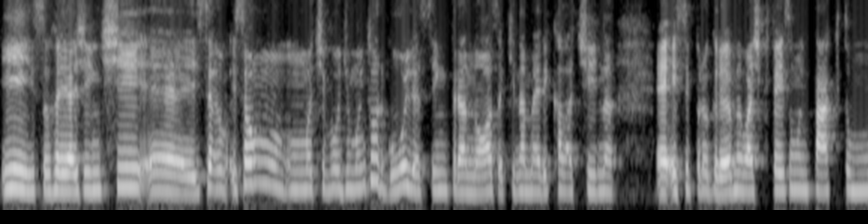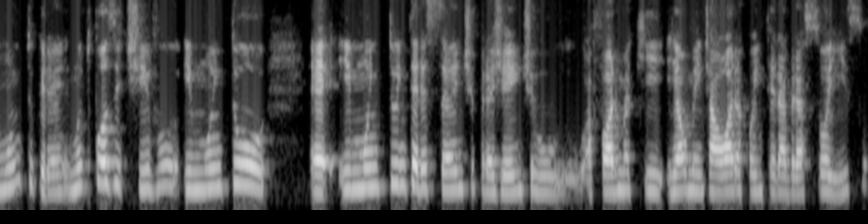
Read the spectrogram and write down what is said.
Isso, Rei, a gente. É, isso, é, isso é um, um, motivo de muito orgulho, assim, para nós aqui na América Latina. É, esse programa, eu acho que fez um impacto muito grande, muito positivo e muito é, e muito interessante para a gente o, a forma que realmente a Oracle inteira abraçou isso.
